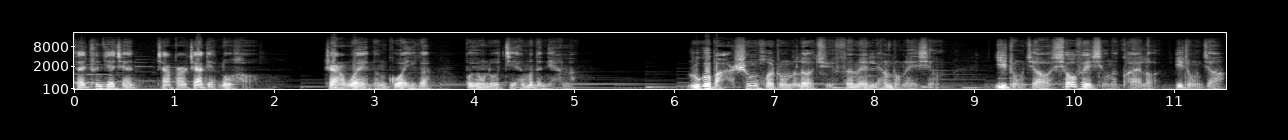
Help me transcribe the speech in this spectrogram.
在春节前加班加点录好，这样我也能过一个不用录节目的年了。如果把生活中的乐趣分为两种类型，一种叫消费型的快乐，一种叫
